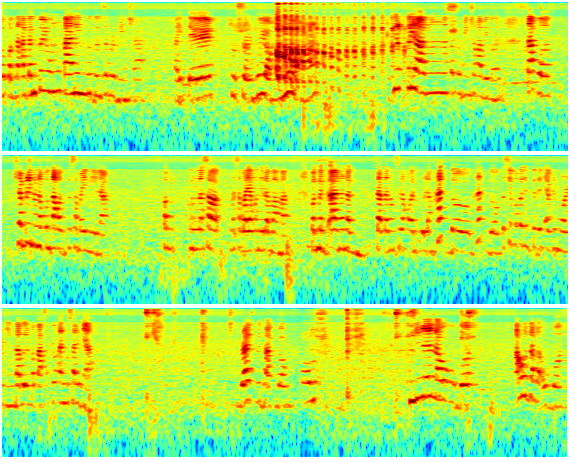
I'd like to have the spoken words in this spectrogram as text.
So pag nakaganto yung kanin mo dun sa probinsya, ay te, social mo, yaman mo ha. Hirap kaya nung nasa probinsya kami noon. Tapos, syempre nung napunta ako dito sa Maynila, pag nung nasa masabay ako nila mama, pag nag ano nagtatanong sila kung ano ulam, hotdog, hotdog. Kasi yung kapatid ko din every morning bago yung papasok yung almusal niya. Rice with hotdog. Oh. Hindi na nauubos. Ako nakaubos.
